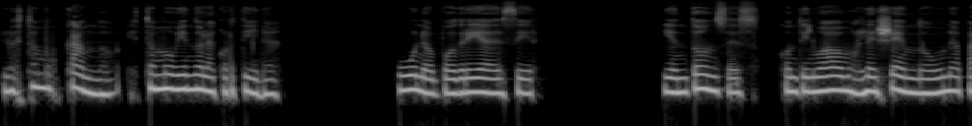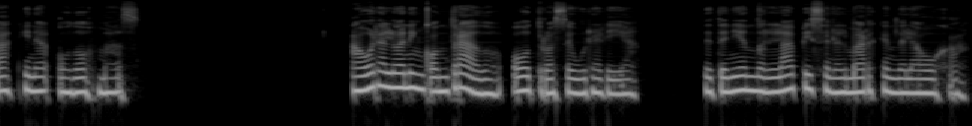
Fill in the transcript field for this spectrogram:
Lo están buscando, están moviendo la cortina. Uno podría decir. Y entonces continuábamos leyendo una página o dos más. Ahora lo han encontrado, otro aseguraría, deteniendo el lápiz en el margen de la hoja.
